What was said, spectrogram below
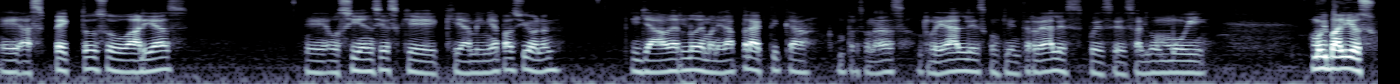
Eh, aspectos o áreas eh, o ciencias que, que a mí me apasionan y ya verlo de manera práctica con personas reales, con clientes reales, pues es algo muy, muy valioso.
